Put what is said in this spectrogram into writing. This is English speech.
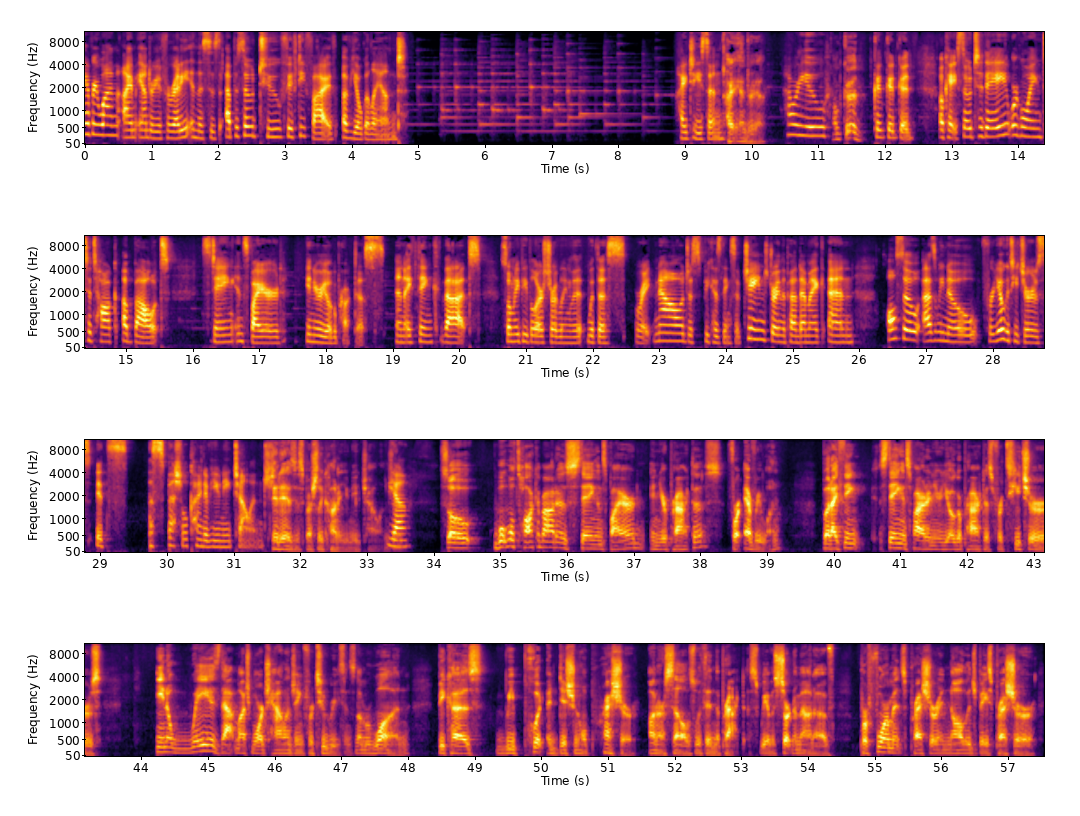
Hey everyone, I'm Andrea Ferretti, and this is episode 255 of Yoga Land. Hi, Jason. Hi, Andrea. How are you? I'm good. Good, good, good. Okay, so today we're going to talk about staying inspired in your yoga practice. And I think that so many people are struggling with this right now just because things have changed during the pandemic. And also, as we know, for yoga teachers, it's a special kind of unique challenge. It is, especially kind of unique challenge. Yeah. So, what we'll talk about is staying inspired in your practice for everyone. But I think staying inspired in your yoga practice for teachers, in a way, is that much more challenging for two reasons. Number one, because we put additional pressure on ourselves within the practice. We have a certain amount of performance pressure and knowledge based pressure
